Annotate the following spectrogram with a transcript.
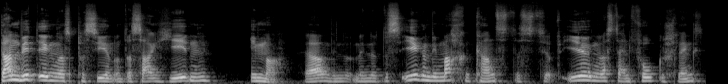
dann wird irgendwas passieren und das sage ich jedem immer. Ja, wenn, du, wenn du das irgendwie machen kannst, dass du auf irgendwas deinen Fokus lenkst,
